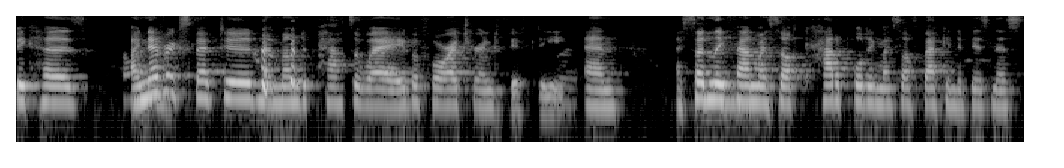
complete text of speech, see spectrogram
because I never expected my mom to pass away before I turned 50. And I suddenly found myself catapulting myself back into business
